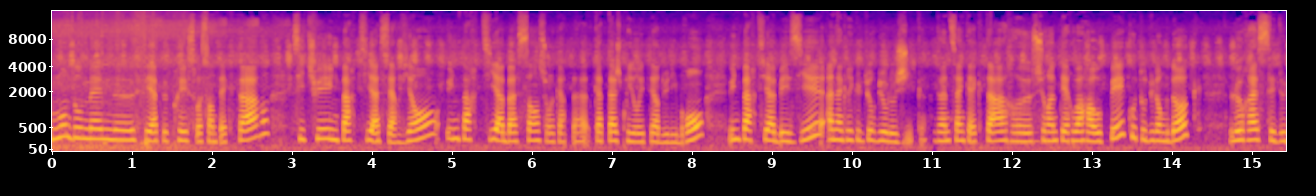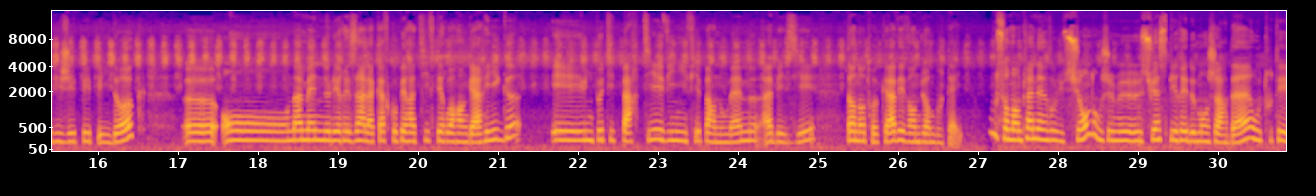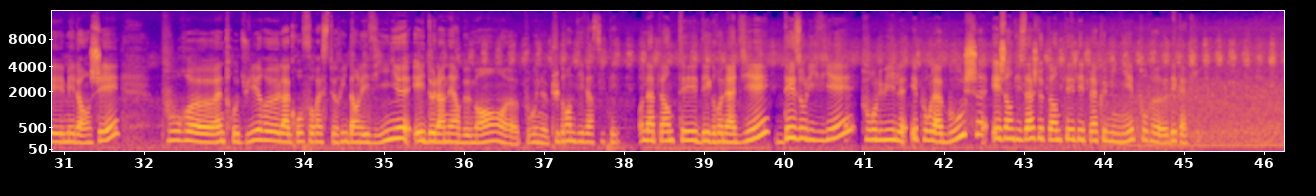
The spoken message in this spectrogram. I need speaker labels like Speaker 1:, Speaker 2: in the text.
Speaker 1: Mon domaine fait à peu près 60 hectares, situé une partie à Servian, une partie à Bassan sur le captage prioritaire du Libron, une partie à Béziers en agriculture biologique. 25 hectares euh, sur un terroir AOP, Coteau du Languedoc, le reste c'est de l'IGP Pays d'Oc. Euh, on amène les raisins à la cave coopérative Terroir en Garrigue et une petite partie est vinifiée par nous-mêmes à Béziers dans notre cave et vendue en bouteille. Nous sommes en pleine involution, donc je me suis inspirée de mon jardin où tout est mélangé pour euh, introduire euh, l'agroforesterie dans les vignes et de l'enherbement euh, pour une plus grande diversité. On a planté des grenadiers, des oliviers pour l'huile et pour la bouche et j'envisage de planter des plaques miniers pour des kakis.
